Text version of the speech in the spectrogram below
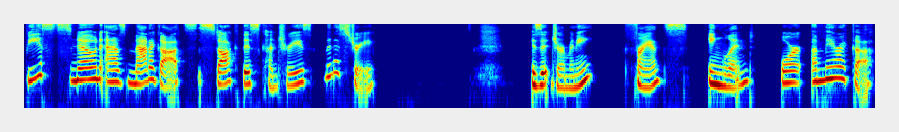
beasts known as Matagots stalk this country's ministry. Is it Germany, France, England, or America?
